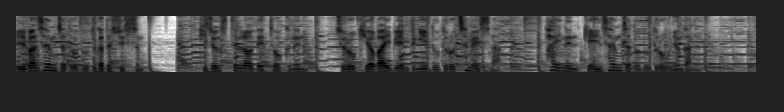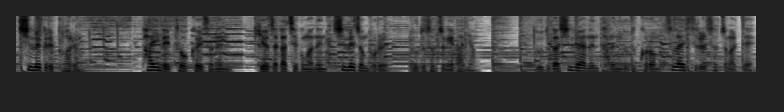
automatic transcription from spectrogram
일반 사용자도 노드가 될 수 있음. 기존 스텔러 네트워크는 주로 기업 IBM 등이 노드로 참여했으나 파이는 개인 사용자도 노드로 운영 가능. 신뢰 그래프 활용. 파이 네트워크에서는 기여자가 제공하는 신뢰 정보를 노드 설정에 반영. 노드가 신뢰하는 다른 노드 컬럼 슬라이스를 설정할 때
